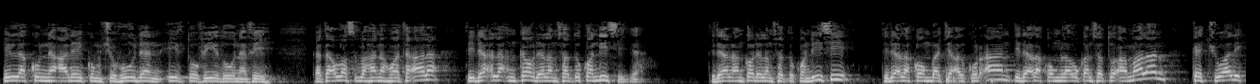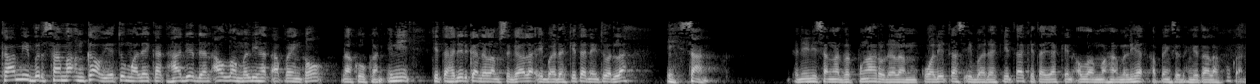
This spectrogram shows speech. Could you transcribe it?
illa kunna 'alaikum syuhudan id tufiduna fih. Kata Allah Subhanahu wa taala, tidaklah engkau dalam satu kondisi ya. Tidaklah engkau dalam satu kondisi Tidaklah kau membaca Al-Quran, tidaklah kau melakukan suatu amalan, kecuali kami bersama engkau, yaitu malaikat hadir dan Allah melihat apa yang kau lakukan. Ini kita hadirkan dalam segala ibadah kita dan itu adalah ihsan. Dan ini sangat berpengaruh dalam kualitas ibadah kita, kita yakin Allah maha melihat apa yang sedang kita lakukan.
